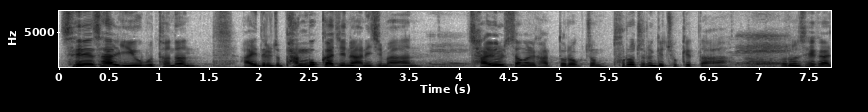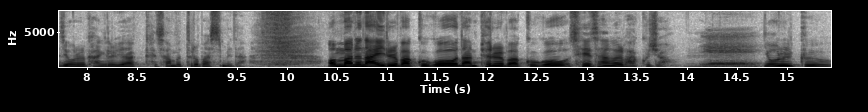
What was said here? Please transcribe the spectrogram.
세 살 이후부터는 아이들을 좀 방목까지는 아니지만 자율성을 갖도록 좀 풀어주는 게 좋겠다. 이런 세 가지 오늘 강의를 요약해서 한번 들어봤습니다. 엄마는 아이를 바꾸고 남편을 바꾸고 세상을 바꾸죠. 오늘 그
